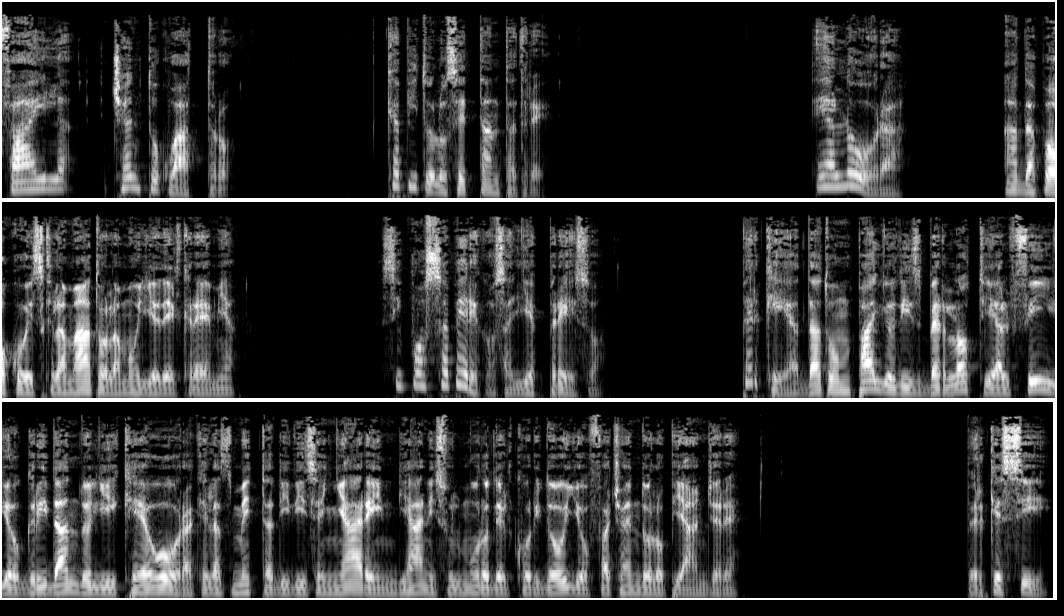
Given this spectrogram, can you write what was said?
File 104 Capitolo 73 E allora? ha da poco esclamato la moglie del Cremia. Si può sapere cosa gli è preso? Perché ha dato un paio di sberlotti al figlio gridandogli che è ora che la smetta di disegnare indiani sul muro del corridoio facendolo piangere? Perché sì,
